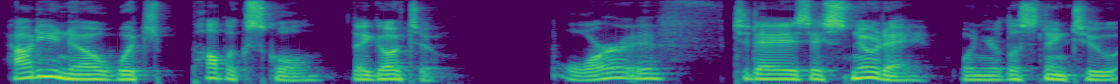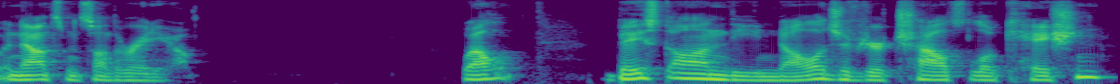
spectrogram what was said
How do you know which public school they go to? Or if today is a snow day when you're listening to announcements on the radio? Well, based on the knowledge of your child's location,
